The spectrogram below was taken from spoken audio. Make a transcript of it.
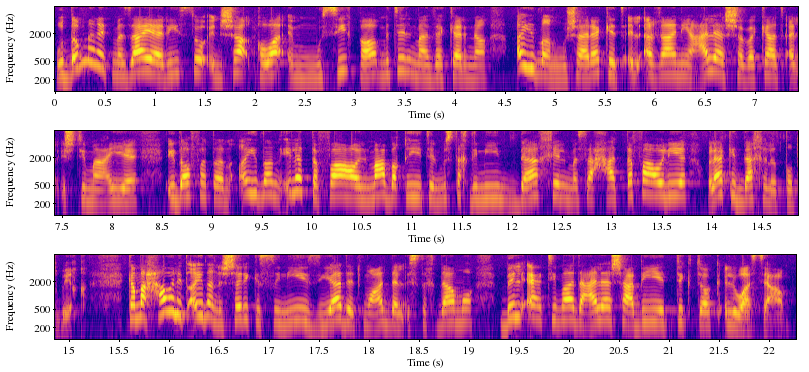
وضمنت مزايا ريسو إنشاء قوائم موسيقى مثل ما ذكرنا أيضا مشاركة الأغاني على الشبكات الاجتماعية إضافة أيضا إلى التفاعل مع بقية المستخدمين داخل مساحات تفاعلية ولكن داخل التطبيق. كما حاولت أيضا الشركة الصينية زيادة معدل استخدامه بالإعتماد على شعبية تيك توك الواسعة.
